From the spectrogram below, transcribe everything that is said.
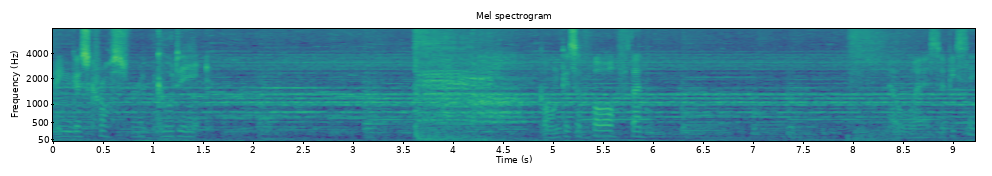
fingers crossed for a good hit. Go on, get a fourth then. Nowhere to be seen.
